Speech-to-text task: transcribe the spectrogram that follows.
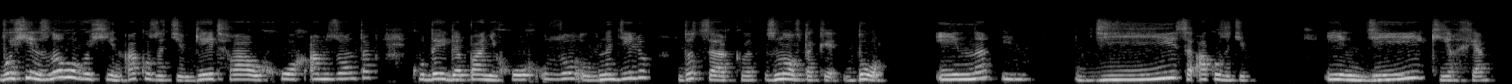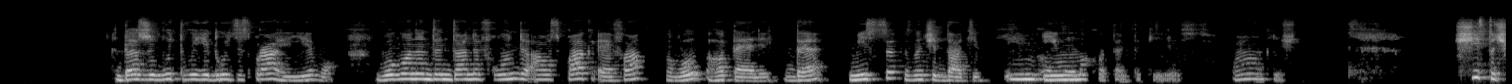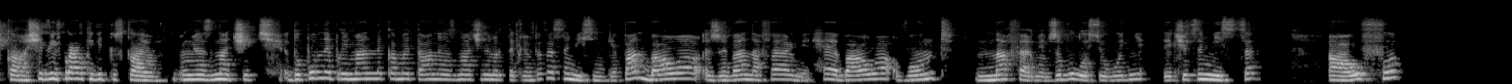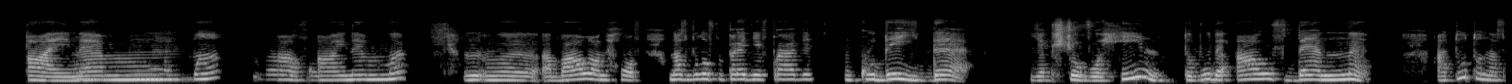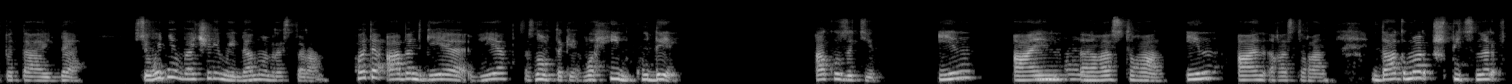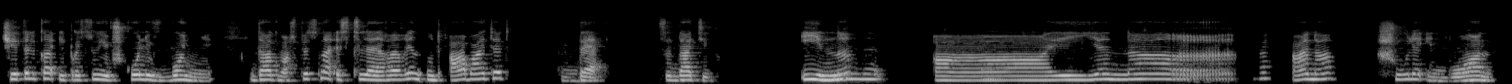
Wohin. Знову. Акузатив. Geht Frau Hoch am Sonntag. Куди йде пані Хох в неділю? До церкви. Знов таки до. In die. Це акузатив. In die Kirche. Де живуть твої друзі з Праги, Єво? Wo wohnen denn deine Freunde aus Prag, Ефа? В готелі. Де? Місце, значить датів. Им. Им хотель такий є. Отлично. Шісточка. Ще дві вправки відпускаю. Значить, доповни прийменниками та неозначеним артиклем. Це самісіньке. Пан Бауа живе на фермі. He Бауа wohnt на фермі. Вже було сьогодні. Якщо це місце. Auf einem auf einem Bauernhof. У нас було в попередній вправі куди йде. Якщо wohin, то буде den. А тут у нас питають де. Сьогодні ввечері ми йдемо в ресторан. Heute Abend gehe wir, знов таки, wohin, куди? Акузатив. In ein In ein- Restaurant. In ein Restaurant. Dagmar Spitzner, вчителька і працює в школі в Бонні. Dagmar Spitzner ist Lehrerin und arbeitet де? Це датів. Einer, einer Schule in Bonn.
